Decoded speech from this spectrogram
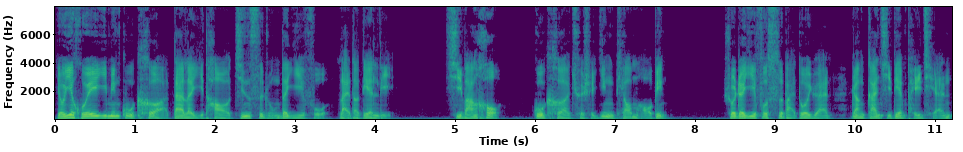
有一回，一名顾客带了一套金丝绒的衣服来到店里，洗完后，顾客却是硬挑毛病，说这衣服四百多元，让干洗店赔钱。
